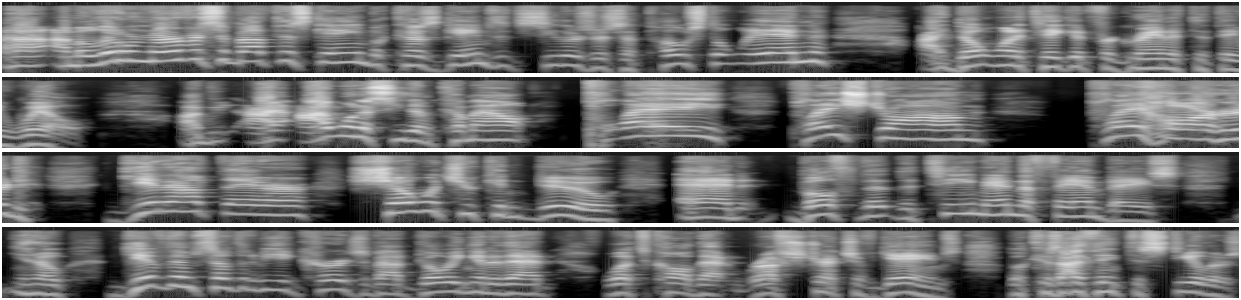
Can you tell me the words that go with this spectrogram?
uh, I'm a little nervous about this game because games that Steelers are supposed to win, I don't want to take it for granted that they will. I I, I want to see them come out, play, play strong, play hard, get out there, show what you can do, and both the, the team and the fan base, you know, give them something to be encouraged about going into that what's called that rough stretch of games. Because I think the Steelers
